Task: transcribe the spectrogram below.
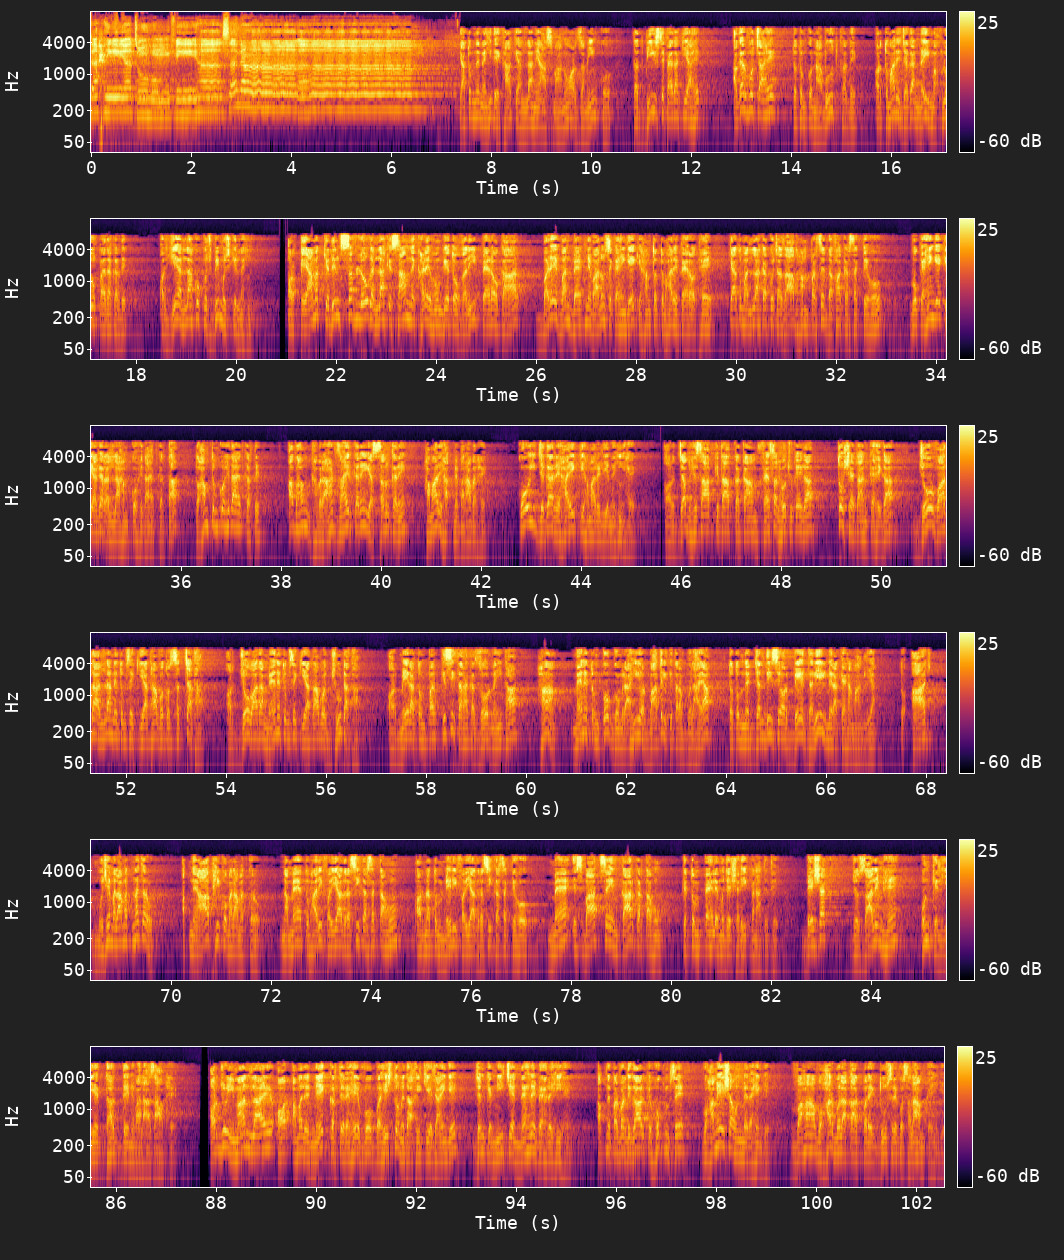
تحيتهم فيها سلام۔ کیا تم نے نہیں دیکھا کہ اللہ نے آسمانوں اور زمین کو تدبیر سے پیدا کیا ہے؟ اگر وہ چاہے تو تم کو نابود کر دے اور تمہاری جگہ نئی مخلوق پیدا کر دے۔ اور یہ اللہ کو کچھ بھی مشکل نہیں۔ اور قیامت کے دن سب لوگ اللہ کے سامنے کھڑے ہوں گے تو غریب پیروکار بڑے بن بیٹھنے والوں سے کہیں گے کہ ہم تو تمہارے پیرو تھے کیا تم اللہ کا کچھ عذاب ہم پر سے دفع کر سکتے ہو؟ وہ کہیں گے کہ اگر اللہ ہم کو ہدایت کرتا، تو ہم تم کو ہدایت کرتے۔ اب ہم گھبراہٹ ظاہر کریں یا صبر کریں، ہمارے حق میں برابر ہے۔ کوئی جگہ رہائی کی ہمارے لیے نہیں ہے۔ اور جب حساب کتاب کا کام فیصل ہو چکے گا، تو شیطان کہے گا، جو وعدہ اللہ نے تم سے کیا تھا، وہ تو سچا تھا۔ اور جو وعدہ میں نے تم سے کیا تھا وہ جھوٹا تھا، اور میرا تم پر کسی طرح کا زور نہیں تھا۔ ہاں میں نے تم کو گمراہی اور باطل کی طرف بلایا، تو تم نے جلدی سے اور بے دلیل میرا کہنا مان لیا۔ تو آج مجھے ملامت نہ کرو، اپنے آپ ہی کو ملامت کرو۔ نہ میں تمہاری فریاد رسی کر سکتا ہوں، اور نہ تم میری فریاد رسی کر سکتے ہو۔ میں اس بات سے انکار کرتا ہوں کہ تم پہلے مجھے شریک بناتے تھے۔ بے شک جو ظالم ہیں، ان کے لیے درد دینے والا عذاب ہے۔ اور جو ایمان لائے اور عمل نیک کرتے رہے، وہ بہشتوں میں داخل کیے جائیں گے، جن کے نیچے نہریں بہ رہی ہیں۔ اپنے پروردگار کے حکم سے وہ ہمیشہ ان میں رہیں گے۔ وہاں وہ ہر ملاقات پر ایک دوسرے کو سلام کہیں گے۔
